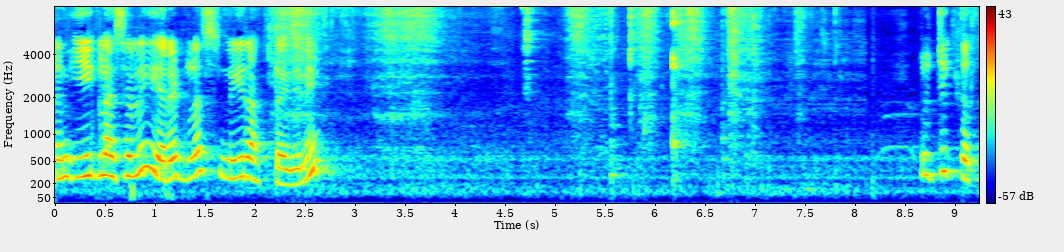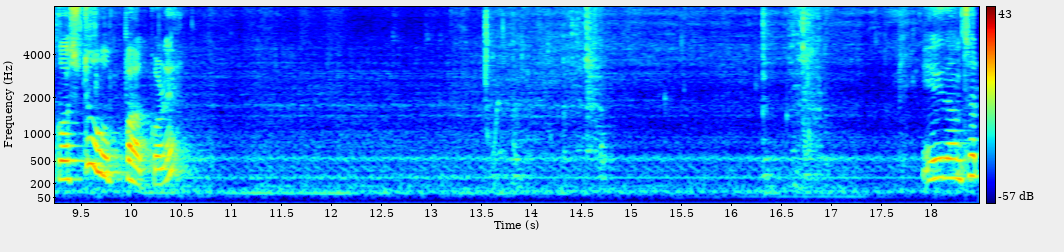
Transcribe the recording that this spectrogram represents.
ನಾನು ಈ ಗ್ಲಾಸಲ್ಲಿ ಎರಡು ಗ್ಲಾಸ್ ನೀರು ಹಾಕ್ತಾಯಿದ್ದೀನಿ ರುಚಿಗೆ ತಕ್ಕಷ್ಟು ಉಪ್ಪು ಹಾಕ್ಕೊಳ್ಳಿ ಇದೊಂದು ಸ್ವಲ್ಪ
